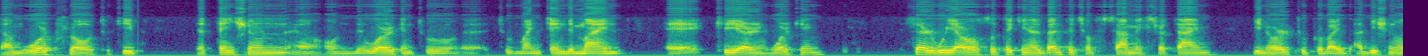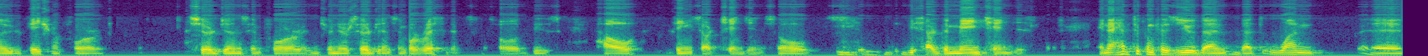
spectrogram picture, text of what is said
some workflow to keep attention uh, on the work and to uh, to maintain the mind uh, clear and working. Third, we are also taking advantage of some extra time in order to provide additional education for surgeons and for junior surgeons and for residents. So this is how things are changing. So these are the main changes. And I have to confess you that, that one uh,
